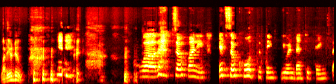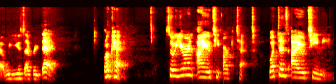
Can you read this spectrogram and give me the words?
what do you do? Well that's so funny. It's so cool to think you invented things that we use every day. Okay. So you're an IoT architect. What does IoT mean?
